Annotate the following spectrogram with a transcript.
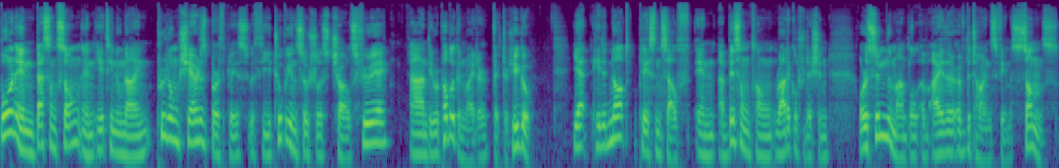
Born in Besançon in 1809, Proudhon shared his birthplace with the utopian socialist Charles Fourier and the Republican writer Victor Hugo. Yet he did not place himself in a Besançon radical tradition or assume the mantle of either of the town's famous sons.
